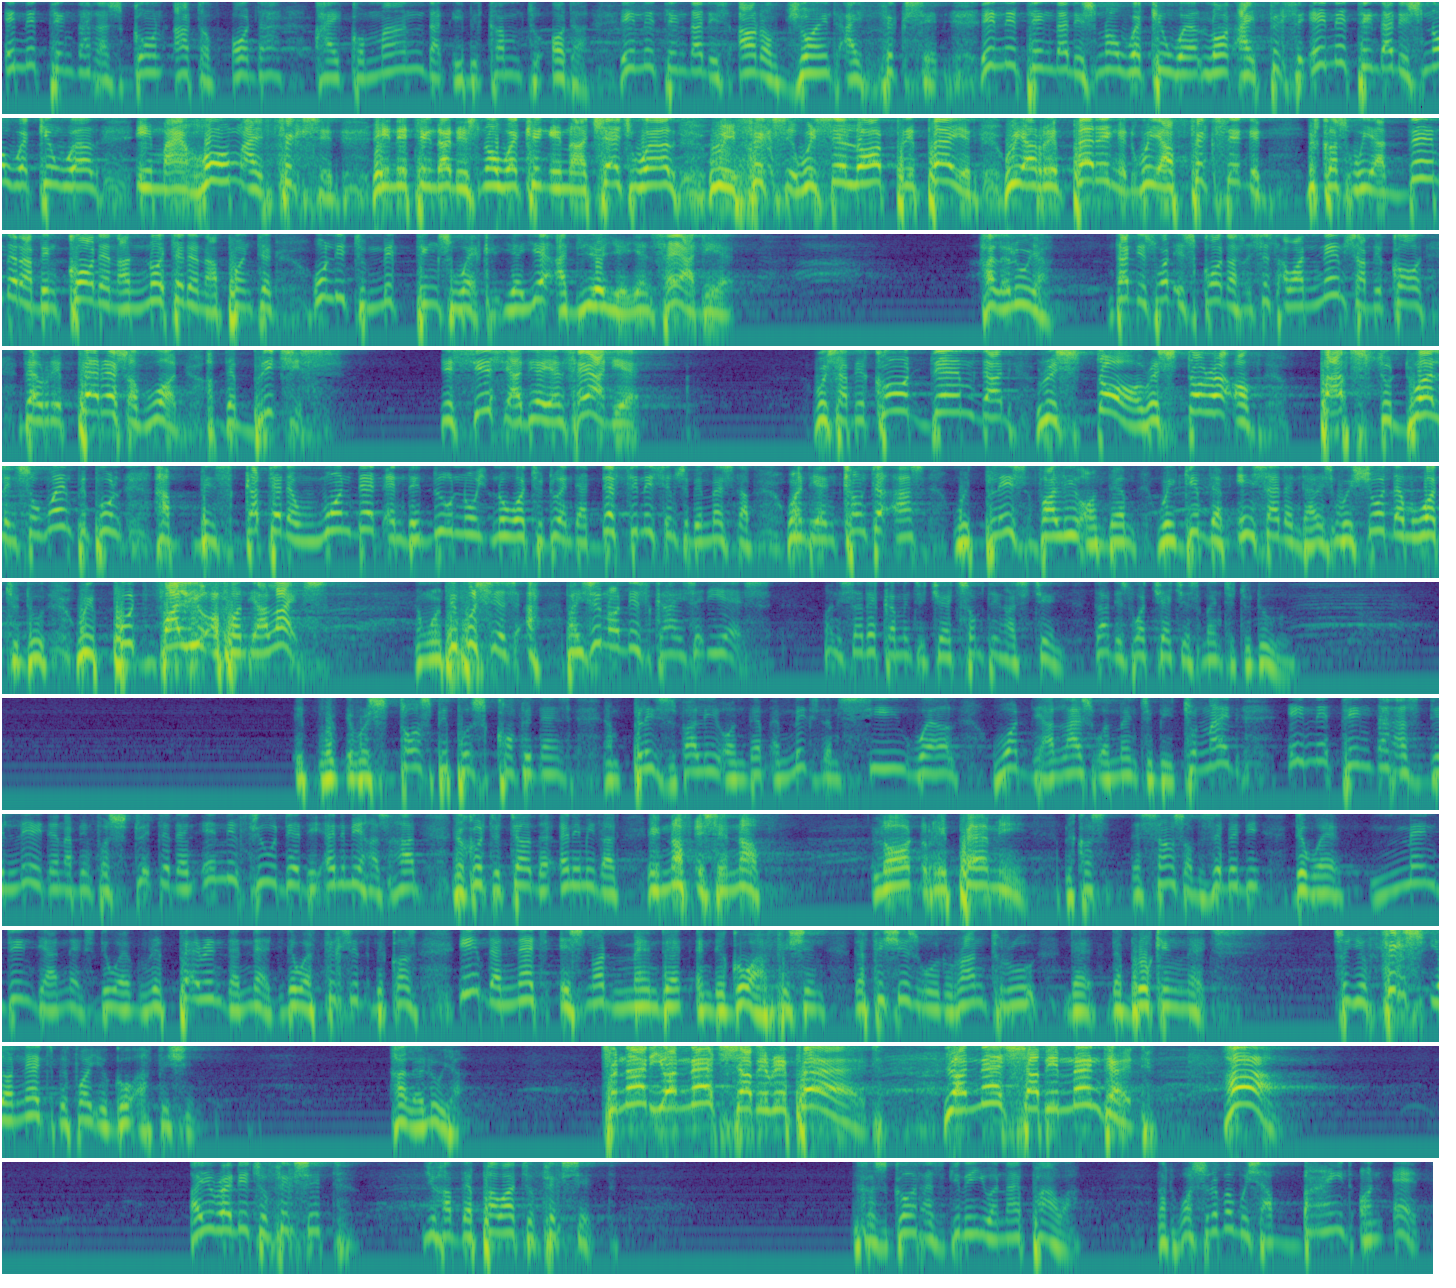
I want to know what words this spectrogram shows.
Anything that has gone out of order, I command that it become to order. Anything that is out of joint, I fix it. Anything that is not working well, Lord, I fix it. Anything that is not working well in my home, I fix it. Anything that is not working in our church well, we fix it. We say, Lord, prepare it. We are repairing it. We are fixing it. Because we are them that have been called and anointed and appointed only to make things work. Yeah, yeah, idea, yeah, yeah, say idea. Hallelujah. That is what is called as it says, our name shall be called the repairers of what? Of the breaches. Yes, yes, idea, and say. We shall be called them that restore, restorer of paths to dwell in. So when people have been scattered and wandered and they do know, know what to do and their destiny seems to be messed up, when they encounter us, we place value on them. We give them insight and direction. We show them what to do. We put value upon their lives. And when people say, ah, but is it not this guy? He said, yes. When he started coming to church, something has changed. That is what church is meant to, do. It, it, restores people's confidence and places value on them and makes them see well what their lives were meant to be. Tonight, anything that has delayed and have been frustrated, and any few days the enemy has had, you're going to tell the enemy that enough is enough. Lord, repair me. Because the sons of Zebedee, they were mending their nets, they were repairing the net, they were fixing. Because if the net is not mended and they go out fishing, the fishes would run through the, the broken nets. So you fix your net before you go a fishing. Hallelujah. Tonight your net shall be repaired. Your net shall be mended. Ha! Are you ready to fix it? You have the power to fix it. Because God has given you and I power that whatsoever we shall bind on earth,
